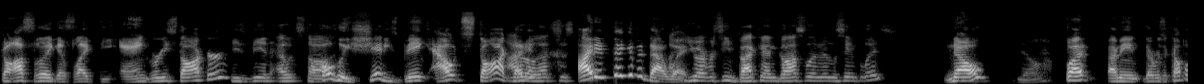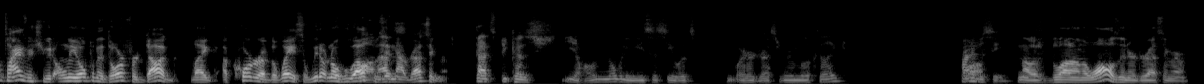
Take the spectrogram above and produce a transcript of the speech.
Gosselin, is like the angry stalker. He's being outstalked. Holy shit, he's being outstalked. I, I know. That's just. I didn't think of it that uh, way. You ever seen Becca and Gosselin in the same place? No. No. But I mean, there was a couple times where she would only open the door for Doug like a quarter of the way, so we don't know who else well, was in that dressing room. That's because you know nobody needs to see what's what her dressing room looks like. Privacy. Well, no, there's blood on the walls in her dressing room.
